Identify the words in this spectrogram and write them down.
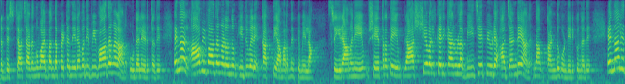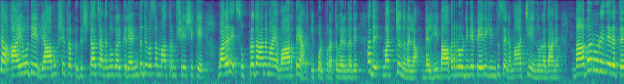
പ്രതിഷ്ഠാ ചടങ്ങുമായി ബന്ധപ്പെട്ട് നിരവധി വിവാദങ്ങളാണ് ഉടലെടുത്തത്. എന്നാൽ ആ വിവാദങ്ങളൊന്നും ഇതുവരെ കത്തി അമർന്നിട്ടുമില്ല. ശ്രീരാമനെയും ക്ഷേത്രത്തെയും രാഷ്ട്രീയവൽക്കരിക്കാനുള്ള ബി ജെ പിയുടെ അജണ്ടയാണ് നാം കണ്ടുകൊണ്ടിരിക്കുന്നത്. എന്നാൽ ഇത് അയോധ്യയിൽ രാമക്ഷേത്ര പ്രതിഷ്ഠാ ചടങ്ങുകൾക്ക് രണ്ടു ദിവസം മാത്രം ശേഷിക്കെ വളരെ സുപ്രധാനമായ വാർത്തയാണ് ഇപ്പോൾ പുറത്തുവരുന്നത്. അത് മറ്റൊന്നുമല്ല ഡൽഹി ബാബർ റോഡിന്റെ പേര് ഹിന്ദുസേന മാറ്റി എന്നുള്ളതാണ്. ബാബർ റോഡ് എന്നിടത്ത്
